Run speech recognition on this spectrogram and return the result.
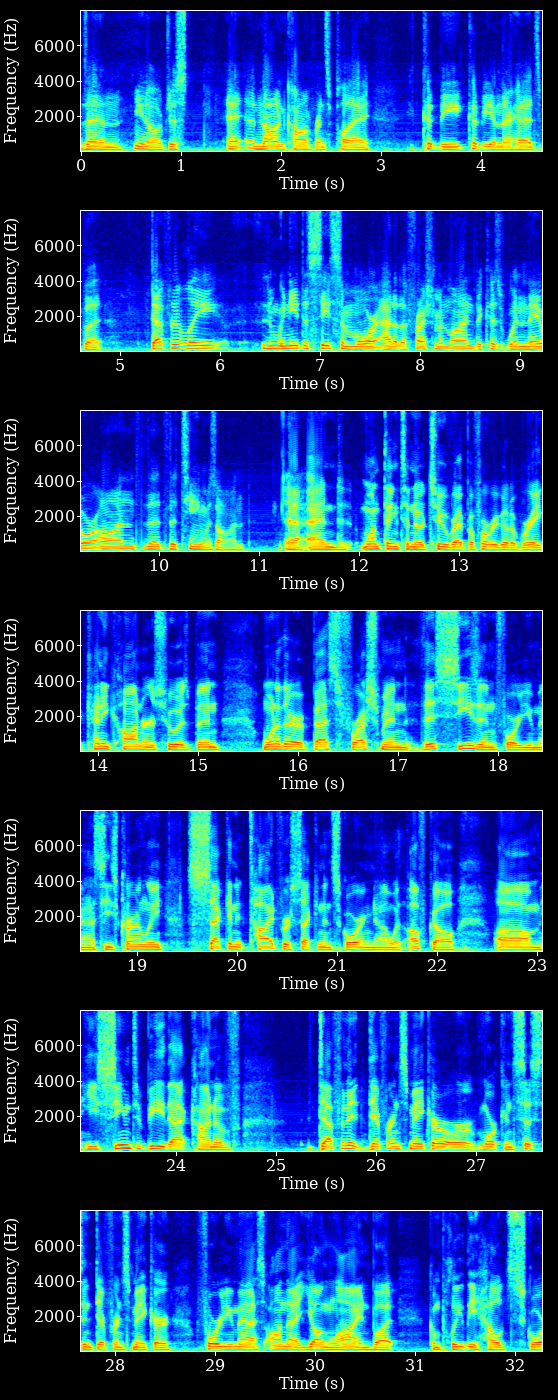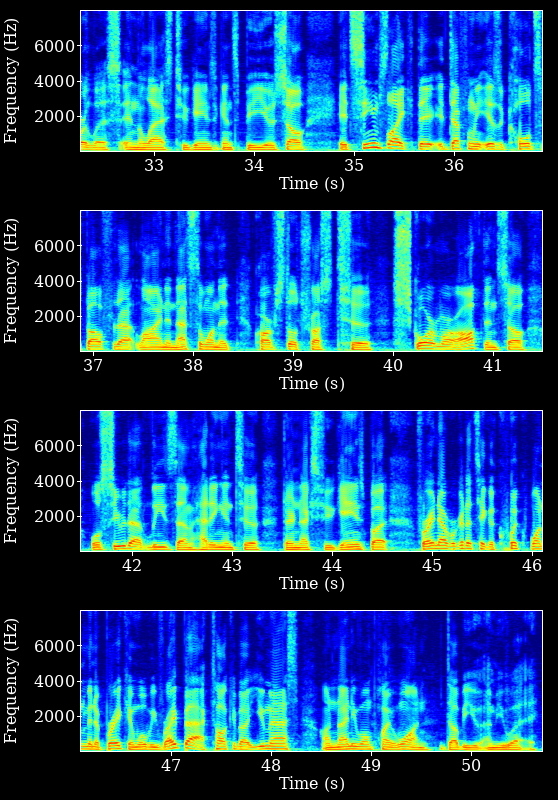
than you know just a, a non-conference play. It could be could be in their heads, but definitely we need to see some more out of the freshman line because when they were on, the the team was on. Yeah, and one thing to note too, right before we go to break, Kenny Connors, who has been one of their best freshmen this season for UMass, he's currently second, tied for second in scoring now with Ufko. Um, he seemed to be that kind of definite difference maker or more consistent difference maker for UMass on that young line, but completely held scoreless in the last two games against BU. So it seems like there, it definitely is a cold spell for that line, and that's the one that Carv still trusts to score more often. So we'll see where that leads them heading into their next few games. But for right now, we're going to take a quick one minute break, and we'll be right back talking about UMass on 91.1 WMUA.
